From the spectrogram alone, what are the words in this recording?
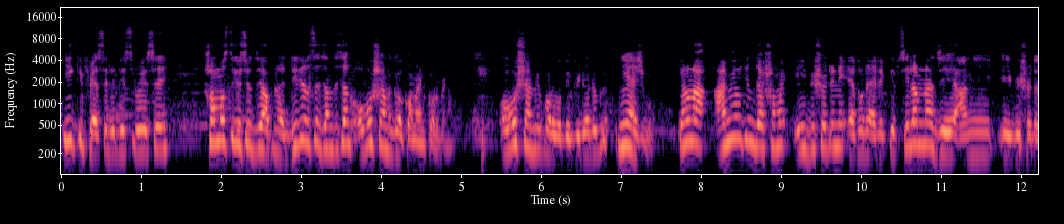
কি কি ফ্যাসিলিটিস রয়েছে, সমস্ত কিছু যদি আপনারা ডিটেলসে জানতে চান, অবশ্যই আমাকে কমেন্ট করবেন। অবশ্যই আমি পরবর্তী ভিডিওটুকু নিয়ে আসব। কেননা আমিও কিন্তু এক সময় এই বিষয়টা নিয়ে এতটা অ্যাট্রাকটিভ ছিলাম না যে আমি এই বিষয়টা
